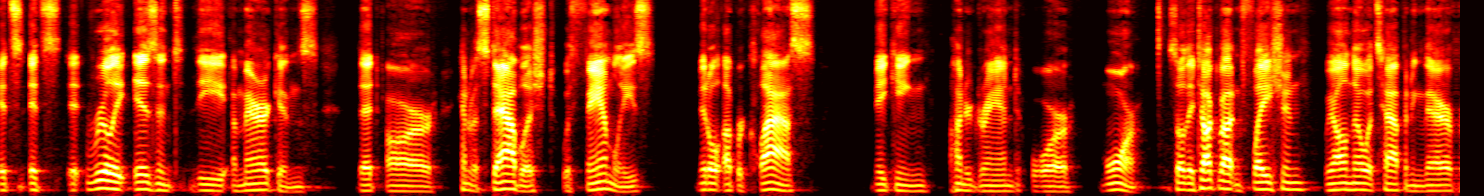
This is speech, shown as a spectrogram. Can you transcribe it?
It's it's it really isn't the Americans that are kind of established with families, middle upper class, making 100 grand or more. So they talk about inflation. We all know what's happening there.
